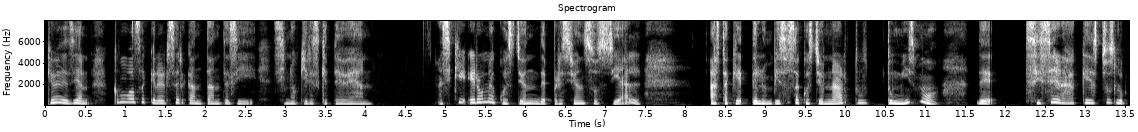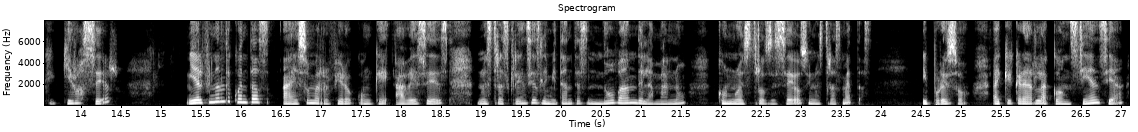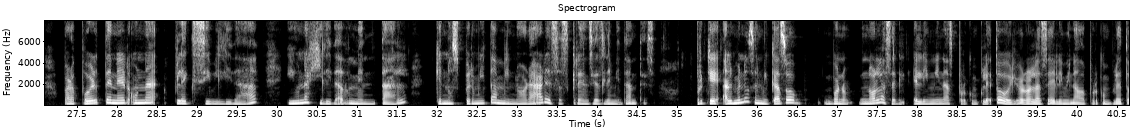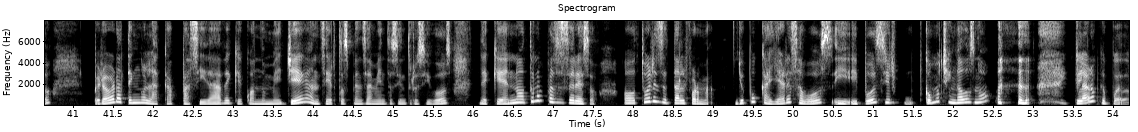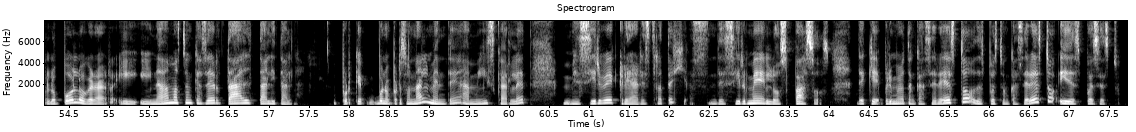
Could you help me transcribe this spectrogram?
¿Qué me decían? ¿Cómo vas a querer ser cantante si, si no quieres que te vean? Así que era una cuestión de presión social, hasta que te lo empiezas a cuestionar tú, tú mismo, de, ¿sí será que esto es lo que quiero hacer? Y al final de cuentas, a eso me refiero con que a veces nuestras creencias limitantes no van de la mano con nuestros deseos y nuestras metas. Y por eso hay que crear la conciencia para poder tener una flexibilidad y una agilidad mental que nos permita minorar esas creencias limitantes. Porque al menos en mi caso, bueno, no las eliminas por completo o yo no las he eliminado por completo, pero ahora tengo la capacidad de que cuando me llegan ciertos pensamientos intrusivos de que no, tú no puedes hacer eso o tú eres de tal forma, yo puedo callar esa voz y, puedo decir, ¿cómo chingados no? claro que puedo, lo puedo lograr y, y nada más tengo que hacer tal, tal y tal porque, bueno, personalmente a mí, Scarlett, me sirve crear estrategias, decirme los pasos de que primero tengo que hacer esto, después tengo que hacer esto y después esto.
